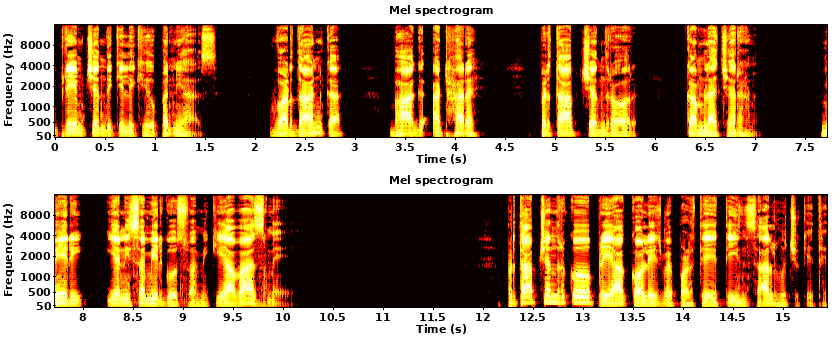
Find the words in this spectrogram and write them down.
प्रेमचंद के लिखे उपन्यास, वरदान का भाग अठारह, प्रताप चंद्र और कमलाचरण, मेरी यानी समीर गोस्वामी की आवाज़ में। प्रताप चंद्र को प्रयाग कॉलेज में पढ़ते तीन साल हो चुके थे।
